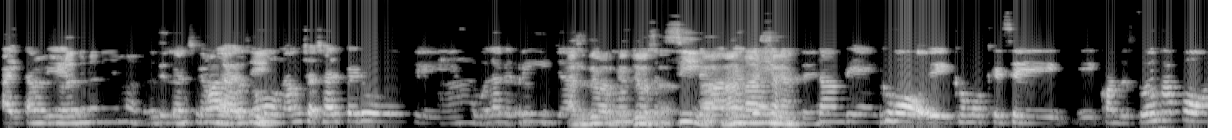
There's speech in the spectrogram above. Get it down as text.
Ahí también. Travesuras de una niña mala de la chica mala, es como una muchacha del Perú que Ah, estuvo en la guerrilla. Ah, es de tuvo un Vargas montón Llosa. Sí, de Ajá, Vargas Llosa. imagínate. También, como, eh, como que se. eh, cuando estuvo en Japón,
